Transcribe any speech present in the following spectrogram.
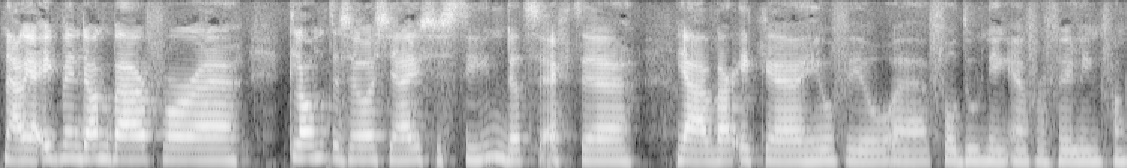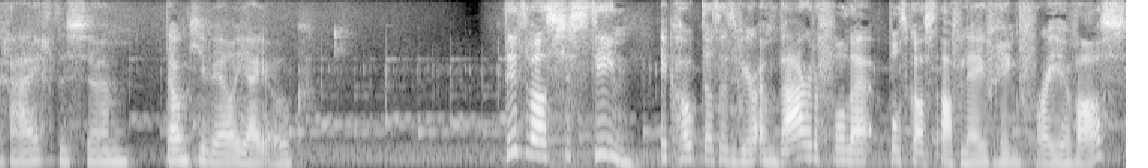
nou ja, ik ben dankbaar voor uh, klanten zoals jij, Justine. Dat is echt uh, ja, waar ik uh, heel veel voldoening en vervulling van krijg. Dus um, dank je wel, jij ook. Dit was Justine. Ik hoop dat het weer een waardevolle podcastaflevering voor je was.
